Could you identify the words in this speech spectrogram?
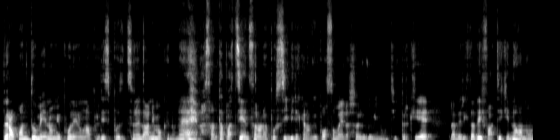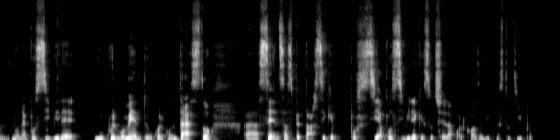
però quantomeno mi pone in una predisposizione d'animo che non è, ma santa pazienza, non è possibile che non vi posso mai lasciare due minuti, perché la verità dei fatti è che no, non, non è possibile in quel momento, in quel contesto, eh, senza aspettarsi che po- sia possibile che succeda qualcosa di questo tipo,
